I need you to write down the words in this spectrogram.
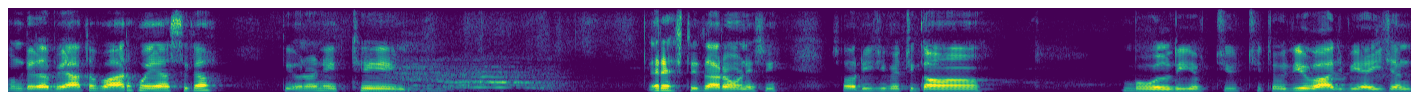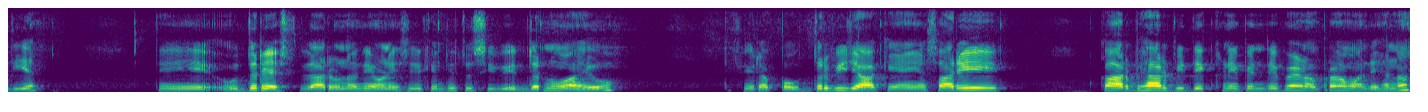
ਮੁੰਡੇ ਦਾ ਵਿਆਹ ਤਾਂ ਬਾਹਰ ਹੋਇਆ ਸੀਗਾ ਤੇ ਉਹਨਾਂ ਨੇ ਇੱਥੇ ਰਿਸ਼ਤੇਦਾਰ ਆਉਣੇ ਸੀ। ਸੌਰੀ ਜੀ, ਵਿੱਚ ਗਾਂ ਬੋਲਦੀ ਹੈ ਉੱਚੀ ਉੱਚੀ ਤਾਂ ਉਹਦੀ ਆਵਾਜ਼ ਵੀ ਆਈ ਜਾਂਦੀ ਹੈ ਅਤੇ ਉੱਧਰ ਰਿਸ਼ਤੇਦਾਰ ਉਹਨਾਂ ਦੇ ਆਉਣੇ ਸੀ, ਕਹਿੰਦੇ ਤੁਸੀਂ ਵੀ ਇੱਧਰ ਨੂੰ ਆਇਓ। ਅਤੇ ਫਿਰ ਆਪਾਂ ਉੱਧਰ ਵੀ ਜਾ ਕੇ ਆਏ ਆ। ਸਾਰੇ ਘਰ ਵਿਹਾਰ ਵੀ ਦੇਖਣੇ ਪੈਂਦੇ ਭੈਣਾਂ ਭਰਾਵਾਂ ਦੇ, ਹਨਾ?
